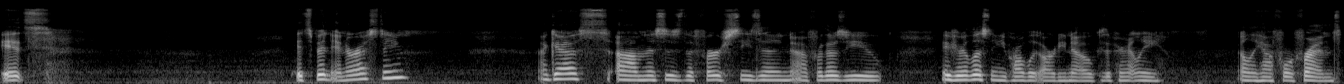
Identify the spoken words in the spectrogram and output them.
it's it's been interesting. I guess um, this is the first season. Uh, for those of you, if you're listening, you probably already know because apparently I only have four friends.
